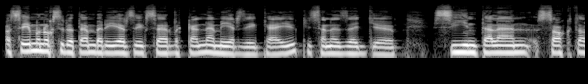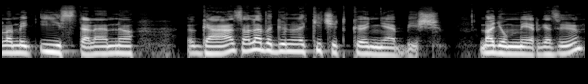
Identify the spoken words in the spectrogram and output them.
a szénmonoxidot emberi érzékszervekkel nem érzékeljük, hiszen ez egy színtelen, szaktalan, még íztelen gáz, a levegőnél egy kicsit könnyebb is. Nagyon mérgező,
